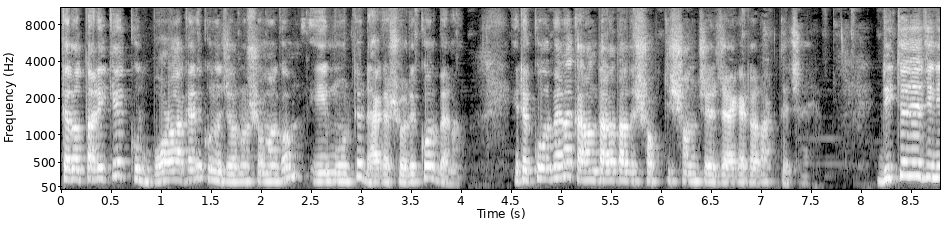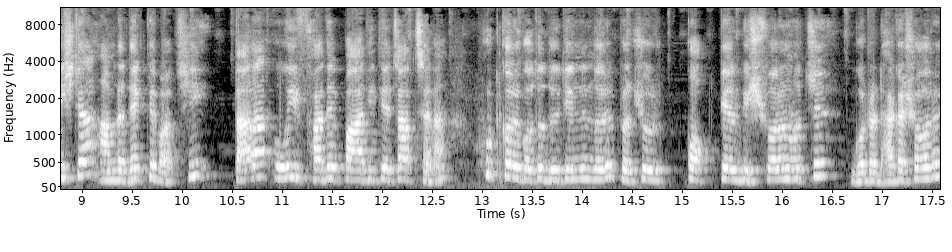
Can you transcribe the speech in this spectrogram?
তেরো তারিখে খুব বড় আকারে কোনো জনসমাগম এই মুহূর্তে ঢাকা শহরে করবে না। এটা করবে না, কারণ তারা তাদের শক্তি সঞ্চয়ের জায়গাটা রাখতে চায়। দ্বিতীয় যে জিনিসটা আমরা দেখতে পাচ্ছি, তারা ওই ফাঁদে পা দিতে চাচ্ছে না। হুট করে গত দুই, তিন দিন ধরে প্রচুর ককটেল বিস্ফোরণ হচ্ছে গোটা ঢাকা শহরে।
